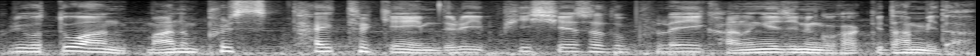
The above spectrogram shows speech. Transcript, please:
그리고 또한 많은 플스 타이틀 게임들이 PC에서도 플레이 가능해지는 것 같기도 합니다.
